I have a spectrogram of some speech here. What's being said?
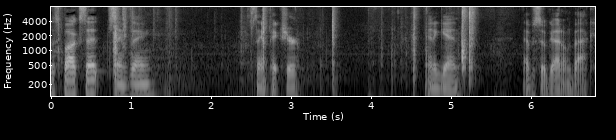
This box set, same thing, same picture. And again, episode guide on the back.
